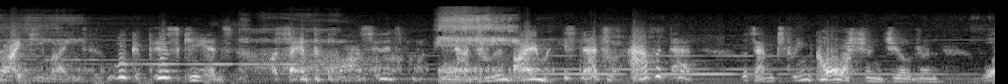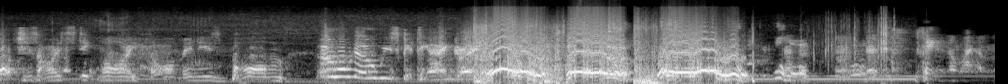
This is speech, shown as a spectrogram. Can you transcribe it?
Crikey, mate. Look at this, kids. A Santa Claus in its natural environment, its natural habitat. Let's have extreme caution, children. Watch as I stick my thumb in his bum. Oh no, he's getting angry.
